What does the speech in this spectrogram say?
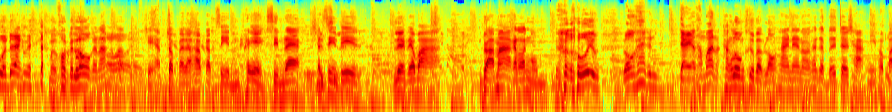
หัวแดงเลยจ้ะเหมือนคนเป็นโรคกันนะโอ้ยโอเคครับจบไปแล้วครับกับซีนพระเอกซีนแรกเป็นซีนที่เรียกได้ว่าดราม่ากันละงมโอ้ยร้องไห้กันใหญ่อะทางบ้านอะทั้งโรงคือแบบร้องไห้แน่นอน ถ้าเกิดได้เจอฉากนี้เข้าไป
